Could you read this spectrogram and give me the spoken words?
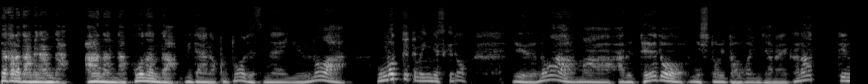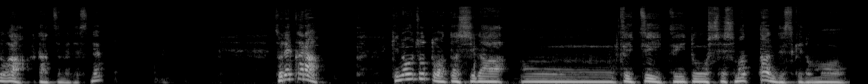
だからダメなんだ、ああなんだ、こうなんだ、みたいなことをですね、言うのは、思っててもいいんですけど、言うのは、まあ、ある程度にしといた方がいいんじゃないかなっていうのが二つ目ですね。それから、昨日ちょっと私が、うーん、ついついツイートをしてしまったんですけども、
